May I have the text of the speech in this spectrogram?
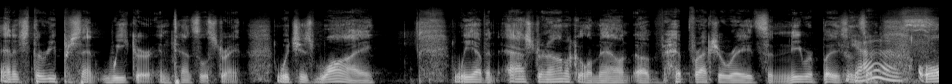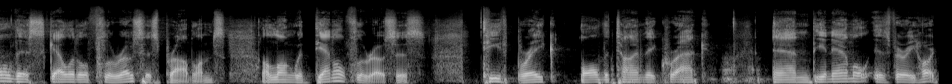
and it's 30% weaker in tensile strength, which is why we have an astronomical amount of hip fracture rates and knee replacements Yes. and all this skeletal fluorosis problems, along with dental fluorosis. Teeth break all the time, they crack, and the enamel is very hard.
